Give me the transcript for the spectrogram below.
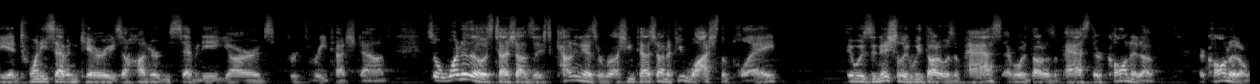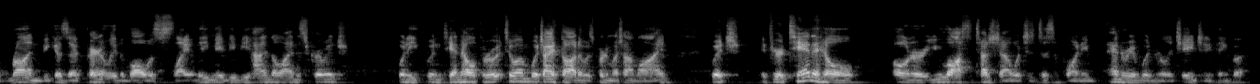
He had 27 carries, 178 yards for three touchdowns. So one of those touchdowns is counting as a rushing touchdown. If you watch the play, it was initially we thought it was a pass. Everyone thought it was a pass. They're calling it a they're calling it a run because apparently the ball was slightly maybe behind the line of scrimmage when he when Tannehill threw it to him, which I thought it was pretty much on line which if you're a Tannehill owner, you lost a touchdown, which is disappointing. Henry wouldn't really change anything, but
